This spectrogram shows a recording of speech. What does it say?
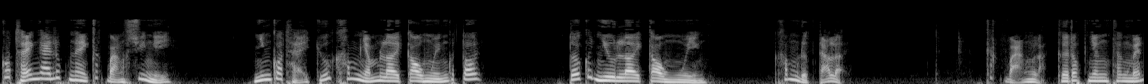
Có thể ngay lúc này các bạn suy nghĩ, nhưng có thể Chúa không nhậm lời cầu nguyện của tôi. Tôi có nhiều lời cầu nguyện không được trả lời. Các bạn là cơ đốc nhân thân mến.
